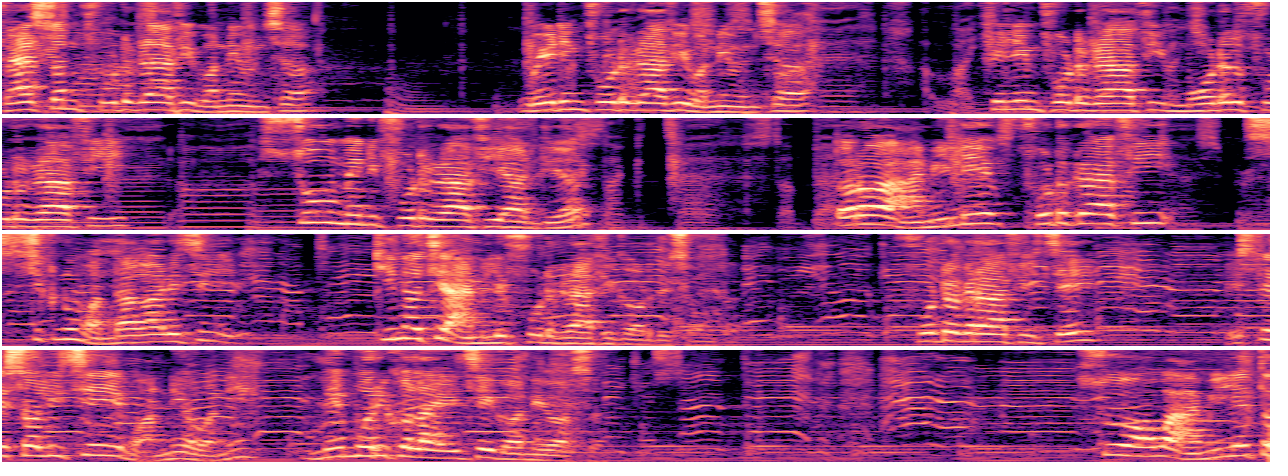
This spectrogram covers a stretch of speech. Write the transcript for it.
फेसन फोटोग्राफी भन्ने हुन्छ। वेडिङ फोटोग्राफी भन्ने हुन्छ film photography model photography so many photography are there तर हामीले फोटोग्राफी सिक्नुभन्दा अगाडि चाहिँ किन चाहिँ हामीले फोटोग्राफी गर्दैछौँ त? फोटोग्राफी चाहिँ स्पेसली चाहिँ भन्ने हो भने मेमोरीको लागि चाहिँ गर्ने गर्छ। सो अब हामीले त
